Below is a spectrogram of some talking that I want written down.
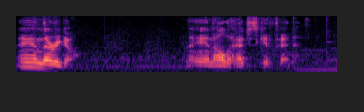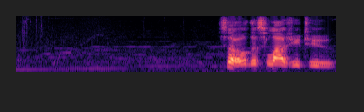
And there we go and all the hatches get fed. So this allows you to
